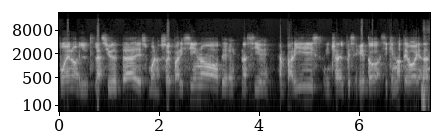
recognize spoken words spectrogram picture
Bueno, la ciudad es, bueno, soy parisino, de, nací en París, hincha del PSG, todo, así que no te voy a dar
